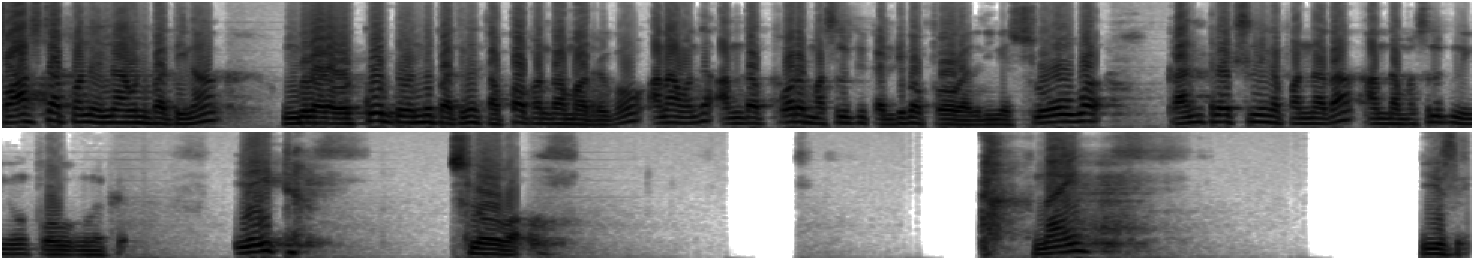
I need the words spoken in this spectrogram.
ஃபாஸ்ட்டாக பண்ண என்ன ஆகும்னு பார்த்தீங்கன்னா உங்களோட ஒர்க் அவுட் வந்து பார்த்தீங்கன்னா தப்பாக பண்ணுற மாதிரி இருக்கும். ஆனால் வந்து அந்த போகிற மசிலுக்கு கண்டிப்பாக போகாது. நீங்கள் ஸ்லோவாக கண்ட்ராக்ஷன் நீங்கள் பண்ணாதான் அந்த மசிலுக்கு நீங்கள் போகும் உங்களுக்கு. எயிட் ஸ்லோவாக nine easy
